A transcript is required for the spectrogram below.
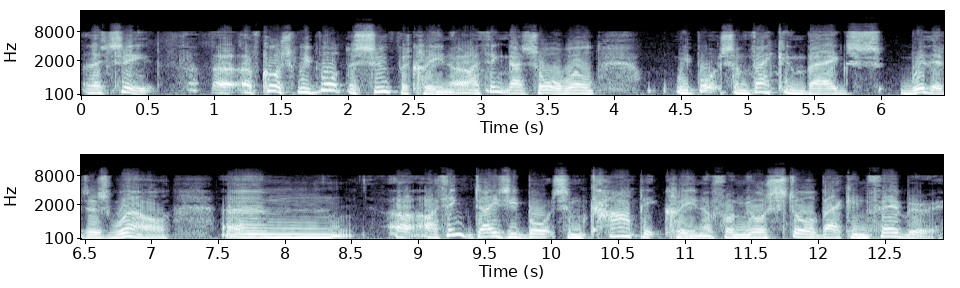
let's see. Uh, of course, we bought the super cleaner. I think that's all. Well, we bought some vacuum bags with it as well. Um, uh, I think Daisy bought some carpet cleaner from your store back in February.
